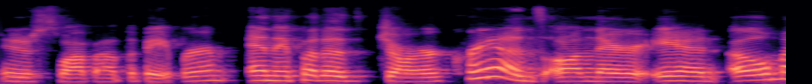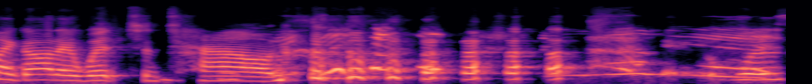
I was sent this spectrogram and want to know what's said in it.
They just swap out the paper, and they put a jar of crayons on there. And oh my god, I went to town! it was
